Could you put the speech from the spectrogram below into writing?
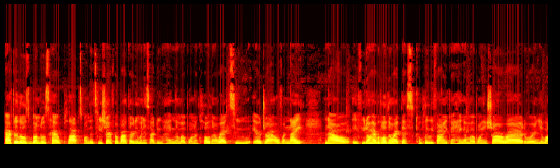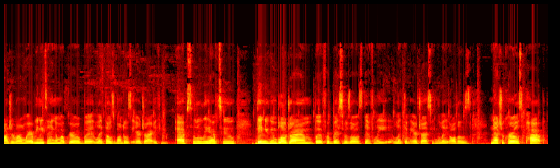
after those bundles have plopped on the t-shirt for about 30 minutes, I do hang them up on a clothing rack to air dry overnight. Now, if you don't have a clothing rack, that's completely fine. You can hang them up on your shower rod or in your laundry room, wherever you need to hang them up, girl. But let those bundles air dry. If you absolutely have to, then you can blow dry them. But for best results, definitely let them air dry so you can let all those natural curls pop.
